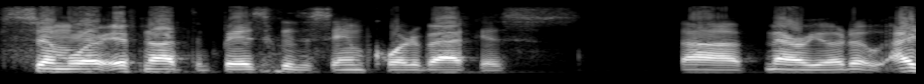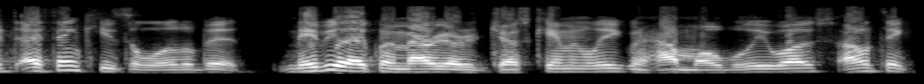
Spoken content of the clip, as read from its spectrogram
similar, if not basically the same quarterback as uh, Mariota, I I think he's a little bit maybe like when Mariota just came in the league when how mobile he was. I don't think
